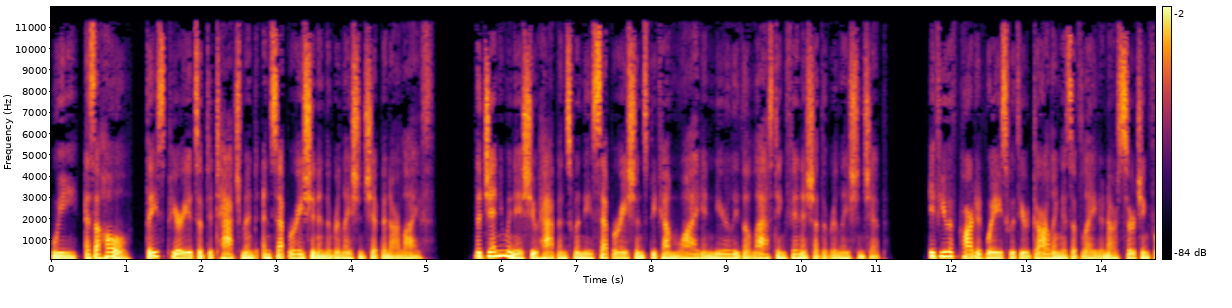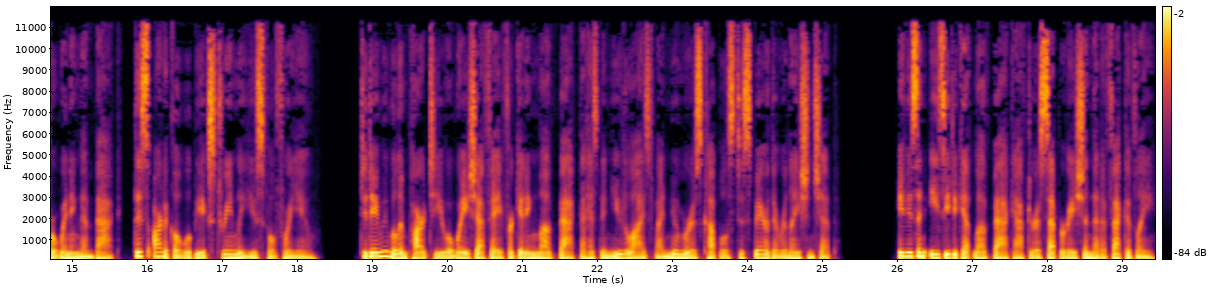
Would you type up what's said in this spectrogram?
We, as a whole, face periods of detachment and separation in the relationship in our life. The genuine issue happens when these separations become wide and nearly the lasting finish of the relationship. If you have parted ways with your darling as of late and are searching for winning them back, this article will be extremely useful for you. Today we will impart to you a way chef for getting love back that has been utilized by numerous couples to spare their relationship. It isn't easy to get love back after a separation that effectively,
